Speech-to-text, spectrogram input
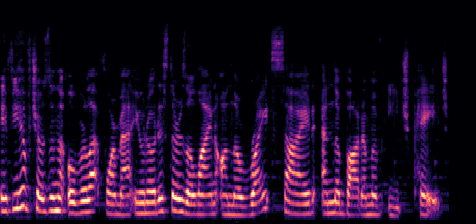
If you have chosen the overlap format, you'll notice there's a line on the right side and the bottom of each page.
